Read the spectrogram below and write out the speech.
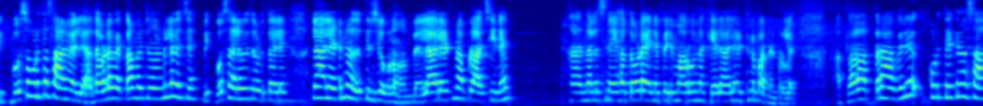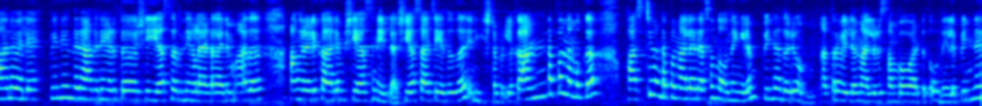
ബിഗ് ബോസ് കൊടുത്ത സാധനമല്ലേ? അതവിടെ വെക്കാൻ പറ്റുന്നുണ്ടല്ലോ വെച്ചേ? ബിഗ് ബോസ് അലവ് ഇത് കൊടുത്താലേ ലാലേട്ടനും അത് തിരിച്ചു വെക്കണമെന്നുണ്ട് ലാലേട്ടനും ആ നല്ല സ്നേഹത്തോടെ അതിനെ പെരുമാറുമെന്നൊക്കെ ലാലേട്ടന് പറഞ്ഞിട്ടുള്ളത്. അപ്പൊ അത്ര അവർ കൊടുത്തേക്കുന്ന സാധനമല്ലേ? പിന്നെ എന്തിനാ അതിനെ എടുത്ത് ഷിയാസ് എറിഞ്ഞ് കളയേണ്ട കാര്യം? അത് അങ്ങനെ ഒരു കാര്യം ഷിയാസിനില്ല ഷിയാസ് ആ ചെയ്തത് എനിക്ക് ഇഷ്ടപ്പെട്ടില്ല. കണ്ടപ്പോൾ നമുക്ക് ഫസ്റ്റ് കണ്ടപ്പോൾ നല്ല രസം തോന്നിയെങ്കിലും പിന്നെ അതൊരു അത്ര വലിയ നല്ലൊരു സംഭവമായിട്ട് തോന്നിയില്ല. പിന്നെ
